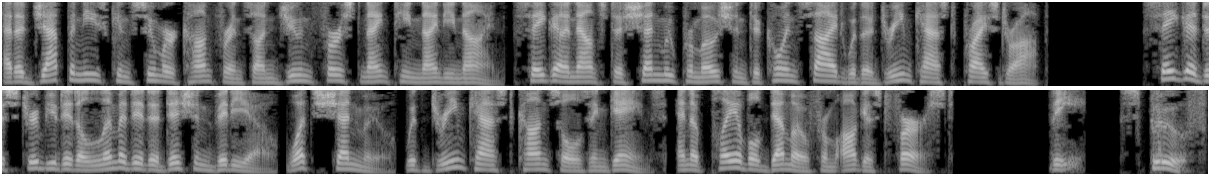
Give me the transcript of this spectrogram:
At a Japanese consumer conference on June 1, 1999, Sega announced a Shenmue promotion to coincide with a Dreamcast price drop. Sega distributed a limited edition video, What's Shenmue, with Dreamcast consoles and games, and a playable demo from August 1. The spoof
